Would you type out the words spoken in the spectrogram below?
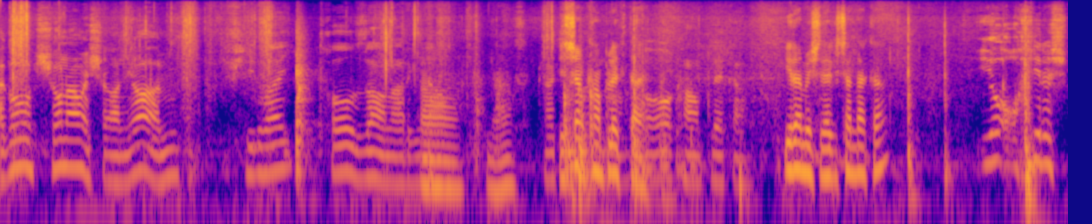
ягон кишо намешаванд ё ами фирмаи тозан оригинал ишам комплекта комплека ира мешидаги чанд ака ё охираш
